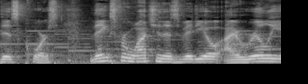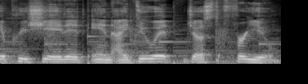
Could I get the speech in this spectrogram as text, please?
this course. Thanks for watching this video. I really appreciate it and I do it just for you.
